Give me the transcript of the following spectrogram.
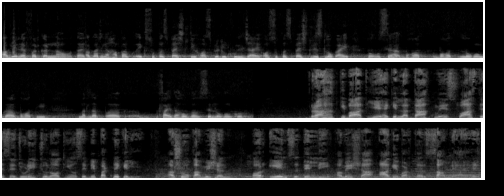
आगे रेफर करना होता है। अगर यहाँ पर एक सुपर स्पेशलिटी हॉस्पिटल खुल जाए और सुपर स्पेशलिस्ट लोग आए तो उससे बहुत बहुत लोगों का बहुत ही मतलब फ़ायदा होगा उससे लोगों को। राहत की बात यह है कि लद्दाख में स्वास्थ्य से जुड़ी चुनौतियों से निपटने के लिए अशोका मिशन और एम्स दिल्ली हमेशा आगे बढ़कर सामने आए हैं।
